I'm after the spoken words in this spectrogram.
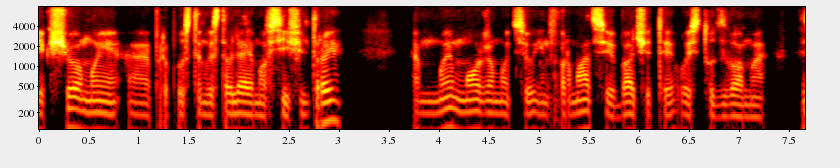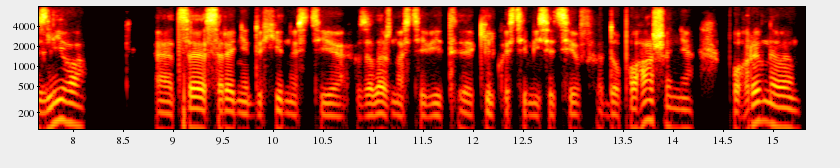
Якщо ми, е, припустимо, виставляємо всі фільтри, ми можемо цю інформацію бачити ось тут з вами зліва. Е, Це середні дохідності в залежності від е, кількості місяців до погашення по гривневим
